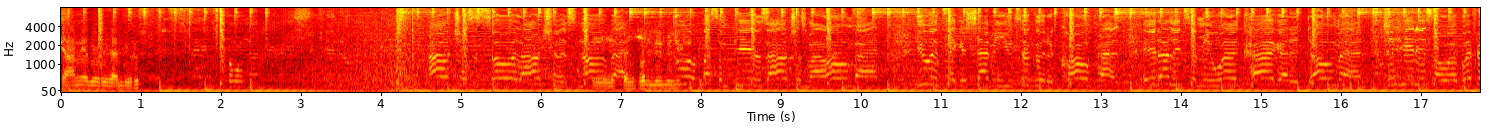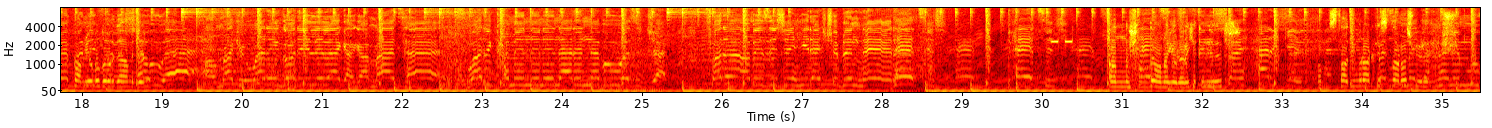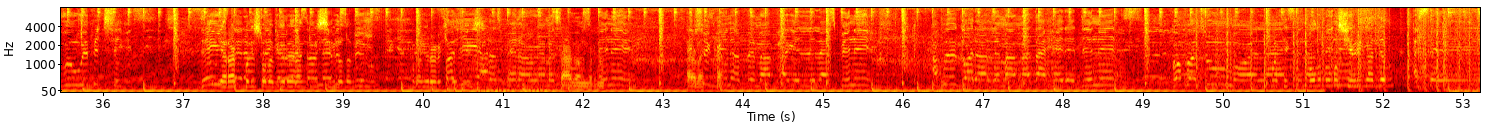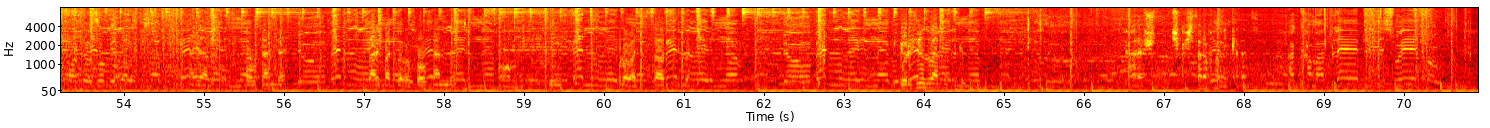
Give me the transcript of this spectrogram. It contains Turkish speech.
Camiye doğru ilerliyoruz. Ee, nobody. komutanım bir müzik a shot and you took her to Chrome Palace. It only took me one car, got a dome at it. Just hit this hoe, her boyfriend Tamam, put me yola Anlaşıldı ona göre hareket ediyoruz. Stadyumun arkasında araç görülmüş. Yarak polis olabilir, herhangi bir sivil olabilir. Ona göre hareket ediyoruz. Sağa dön buradan. Sağ. Çevreyi önleyelim. Arkanızdan bir alalım. Hayır abi. Sol sende. Berk baklava sol sende. Sağ olsun. Görüşünüz var. Kardeş çıkış tarafına dikkat et.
